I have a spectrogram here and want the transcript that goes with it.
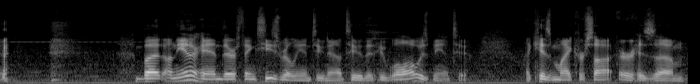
but on the other hand, there are things he's really into now too that he will always be into, like his Microsoft or his um,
